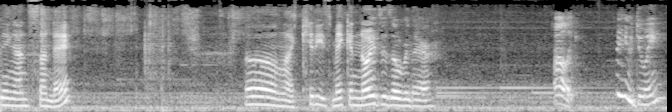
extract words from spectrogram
being on Sunday. Oh, my kitty's making noises over there. Ollie, what are you doing?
